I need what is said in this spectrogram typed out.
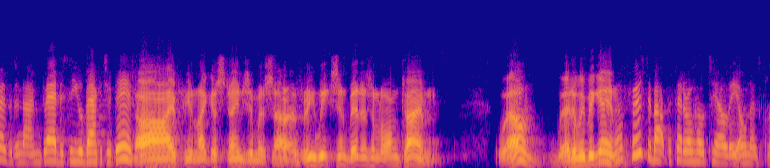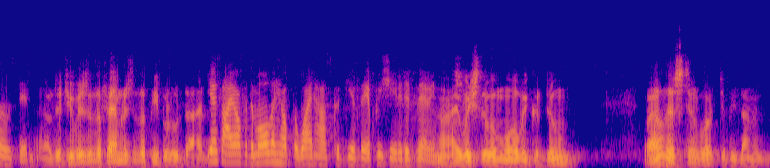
President. I'm glad to see you back at your desk. Ah, I feel like a stranger, Miss Sarah. Three weeks in bed is a long time. Well, where do we begin? Well, first about the Federal Hotel the owners closed it. Well, did you visit the families of the people who died? Yes, I offered them all the help the White House could give. They appreciated it very much. I wish there were more we could do. Well, there's still work to be done.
